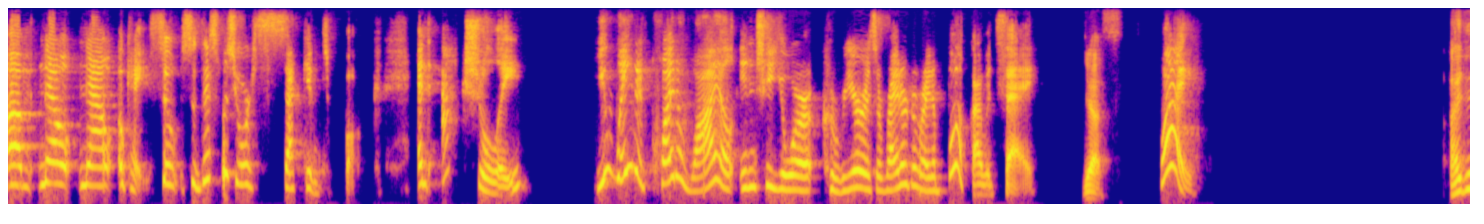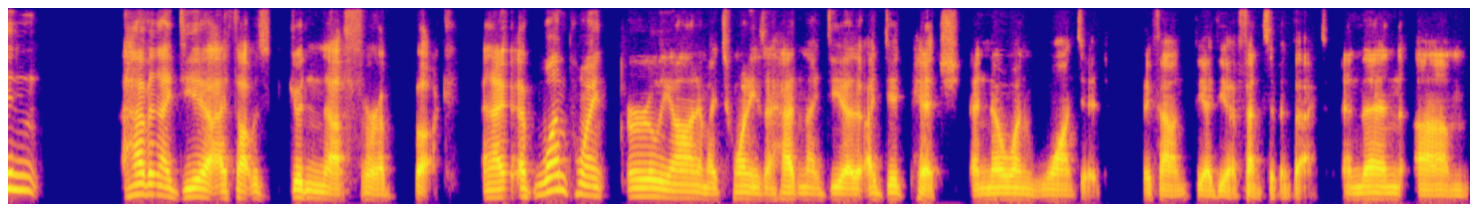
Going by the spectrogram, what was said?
Um, now, now, okay. So, so this was your second book, and actually, you waited quite a while into your career as a writer to write a book. I would say. Yes. Why? I didn't have an idea I thought was good enough for a book. And I, at one point early on in my 20s, I had an idea that I did pitch and no one wanted. They found the idea offensive, in fact. And then, um,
